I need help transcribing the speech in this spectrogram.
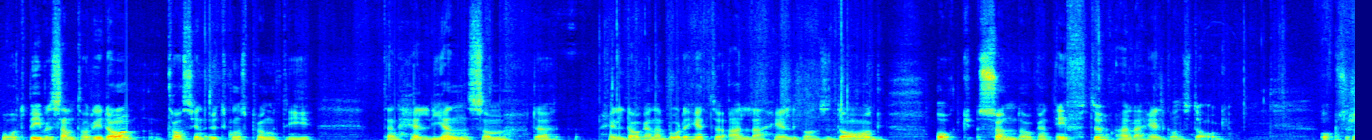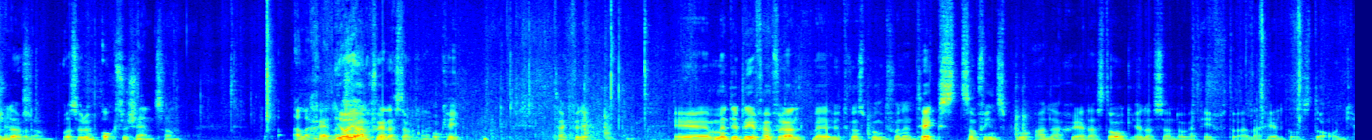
Vårt bibelsamtal idag tar sin utgångspunkt i den helgen som där helgdagarna både heter Alla helgons dag och söndagen efter Alla helgons dag. Också känd lördag. som, Vad sa du? också känd som Alla själars Ja, ja, dag. själasdag. Okej. Tack för det. Eh, Men det blir framförallt med utgångspunkt från en text som finns på Alla själars dag eller söndagen efter Alla helgons dag.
